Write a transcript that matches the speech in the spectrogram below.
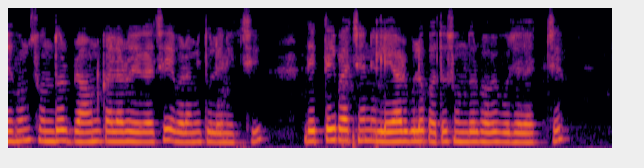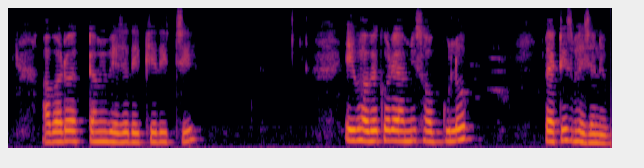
দেখুন, সুন্দর ব্রাউন কালার হয়ে গেছে, এবার আমি তুলে নিচ্ছি। দেখতেই পাচ্ছেন লেয়ারগুলো কত সুন্দরভাবে বোঝা যাচ্ছে। আবারও একটা আমি ভেজে দেখিয়ে দিচ্ছি। এইভাবে করে আমি সবগুলো প্যাটিস ভেজে নেব।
